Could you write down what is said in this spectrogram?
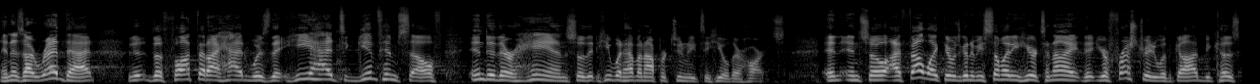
And as I read that, the thought that I had was that he had to give himself into their hands so that he would have an opportunity to heal their hearts. And, and so I felt like there was going to be somebody here tonight that you're frustrated with God because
